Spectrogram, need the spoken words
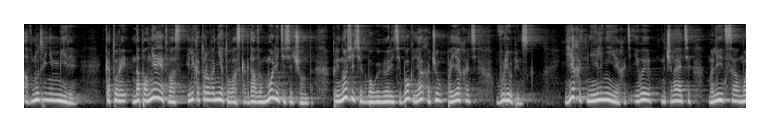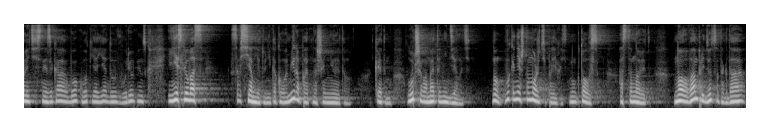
о внутреннем мире, который наполняет вас или которого нет у вас, когда вы молитесь о чем-то, приносите к Богу и говорите, Бог, я хочу поехать в Урюпинск ехать мне или не ехать. И вы начинаете молиться, молитесь на языках, Бог, вот я еду в Урюпинск. И если у вас совсем нету никакого мира по отношению этого, к этому, лучше вам это не делать. Ну, вы, конечно, можете поехать, ну, кто вас остановит, но вам придется тогда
